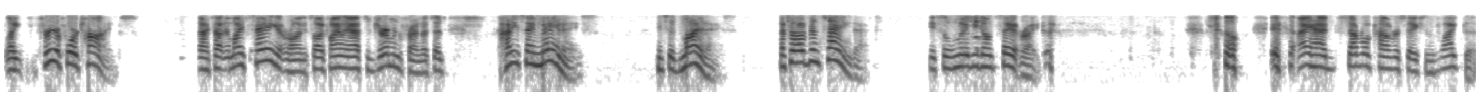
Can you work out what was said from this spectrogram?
Like three or four times. And I thought, "Am I saying it wrong?" And so I finally asked a German friend. I said, "How do you say mayonnaise?" He said, "Mayonnaise." I said, "I've been saying that." He said, "Well, maybe you don't say it right." so I had several conversations like this.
